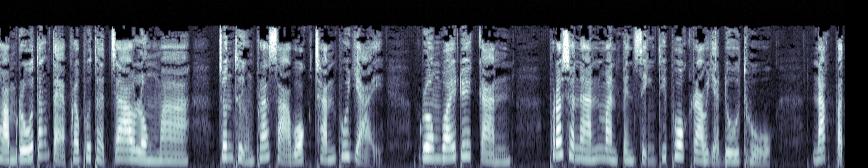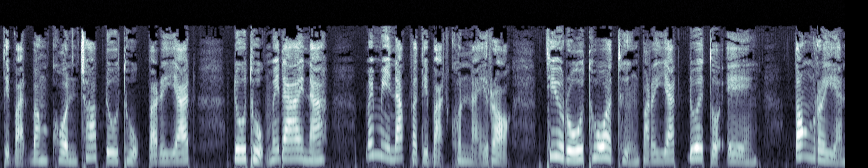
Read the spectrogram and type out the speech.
ความรู้ตั้งแต่พระพุทธเจ้าลงมา จนถึงพระสาวกชั้นผู้ใหญ่ รวมไว้ด้วยกัน เพราะฉะนั้นมันเป็นสิ่งที่พวกเราอย่าดูถูก นักปฏิบัติบางคนชอบดูถูกปริยัติดูถูกไม่ได้นะ ไม่มีนักปฏิบัติคนไหนหรอก ที่รู้ทั่วถึงปริยัติด้วยตัวเอง ต้องเรียน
